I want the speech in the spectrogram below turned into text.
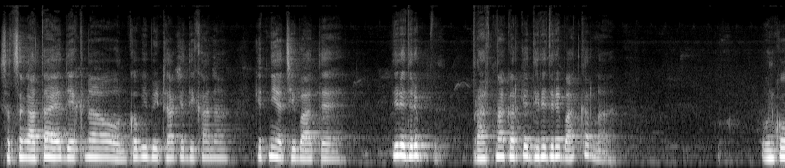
सत्संग आता है देखना और उनको भी बिठा के दिखाना कितनी अच्छी बात है। धीरे धीरे प्रार्थना करके धीरे धीरे बात करना। उनको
